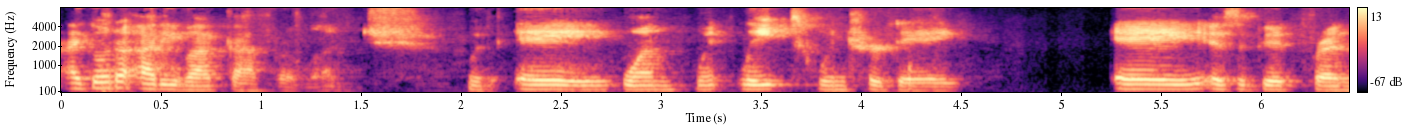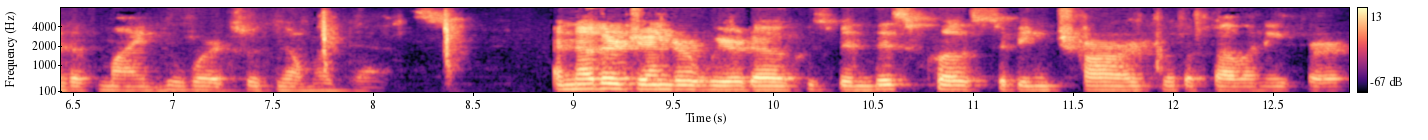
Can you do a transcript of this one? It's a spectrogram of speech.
I go to Arivaca for lunch with A one late winter day a is a good friend of mine who works with No More Deaths. Another gender weirdo who's been this close to being charged with a felony for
